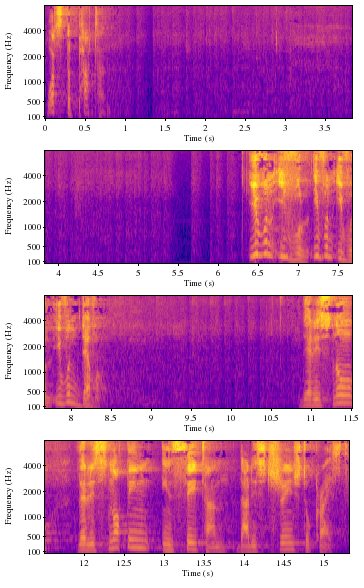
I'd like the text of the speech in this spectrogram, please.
What's the pattern? Even evil, even evil, even devil. There is no, there is nothing in Satan that is strange to Christ.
